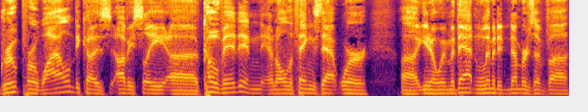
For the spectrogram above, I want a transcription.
group for a while because obviously uh, COVID and, and all the things that were, uh, you know, and with that and limited numbers of. Uh,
